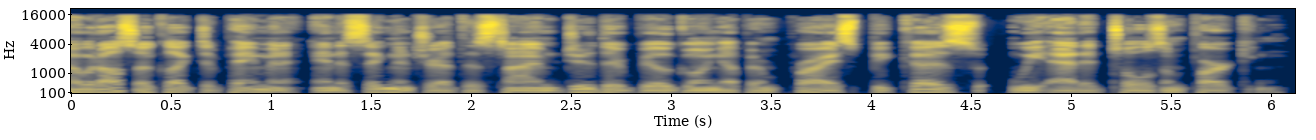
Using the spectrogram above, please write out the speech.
I would also collect a payment and a signature at this time due to their bill going up in price because we added tolls and parking.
